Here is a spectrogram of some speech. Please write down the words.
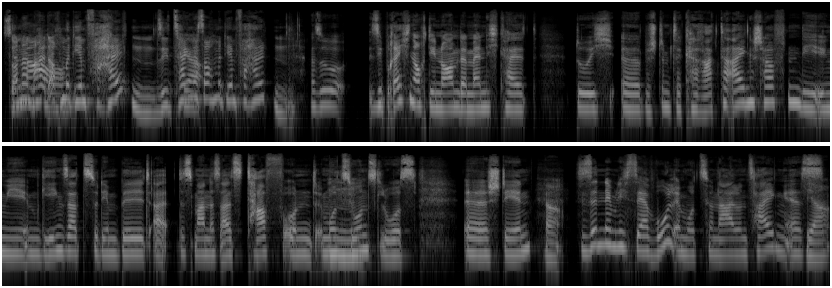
sondern Genau. halt auch mit ihrem Verhalten. Sie zeigen Ja. das auch mit ihrem Verhalten. Also sie brechen auch die Norm der Männlichkeit durch äh, bestimmte Charaktereigenschaften, die irgendwie im Gegensatz zu dem Bild äh, des Mannes als tough und emotionslos äh, stehen. Ja. Sie sind nämlich sehr wohl emotional und zeigen es Ja.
